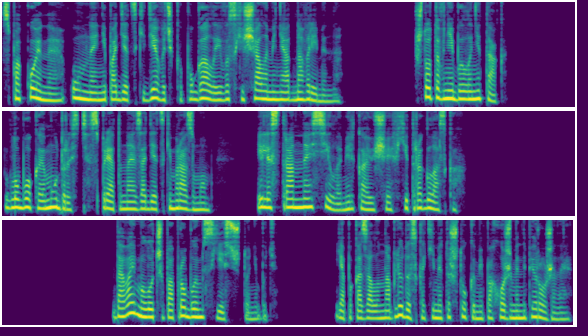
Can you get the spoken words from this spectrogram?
Спокойная, умная, не по-детски девочка пугала и восхищала меня одновременно. Что-то в ней было не так. Глубокая мудрость, спрятанная за детским разумом, или странная сила, мелькающая в хитрых глазках. «Давай мы лучше попробуем съесть что-нибудь». Я показала на блюдо с какими-то штуками, похожими на пирожное.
